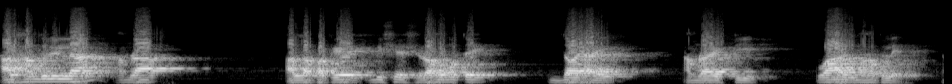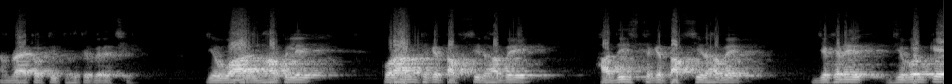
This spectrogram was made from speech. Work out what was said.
আলহামদুলিল্লাহ, আমরা আল্লাহ পাকের বিশেষ রহমতে, দয়ায় আমরা একটি ওয়াজ মাহফিলে আমরা একত্রিত হতে পেরেছি। যে ওয়াজ মাহফিলে কোরআন থেকে তাফসির হবে, হাদিস থেকে তাফসির হবে, যেখানে জীবনকে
